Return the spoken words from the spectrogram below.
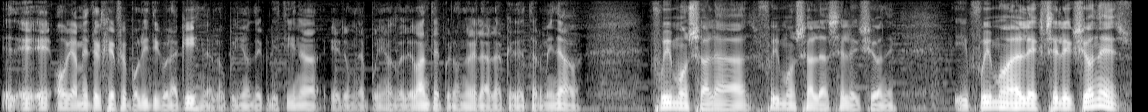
eh, eh, obviamente el jefe político era Kirchner, la opinión de Cristina era una opinión relevante, pero no era la que determinaba. Fuimos a las, fuimos a las elecciones y fuimos a las elecciones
